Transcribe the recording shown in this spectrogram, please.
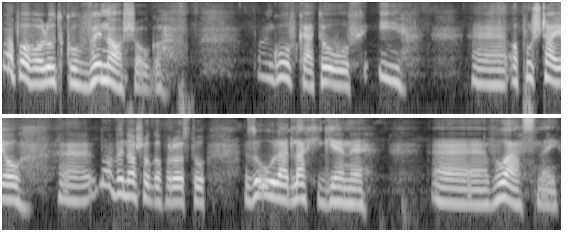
no powolutku wynoszą go. Główka, tułów i e, opuszczają, e, no wynoszą go po prostu z ula dla higieny e, własnej.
